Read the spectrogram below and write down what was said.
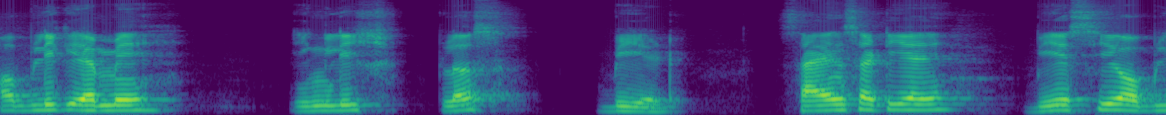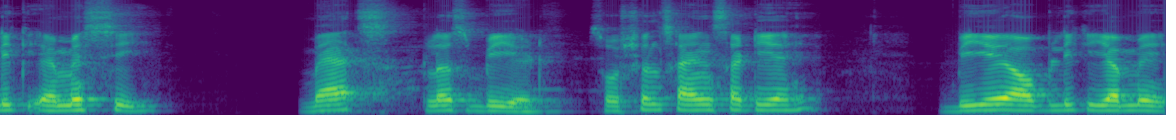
oblique M A English plus B Ed सायन्ससाठी आहे. B S C oblique M S C maths plus B Ed social सायन्ससाठी आहे. B A oblique M A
